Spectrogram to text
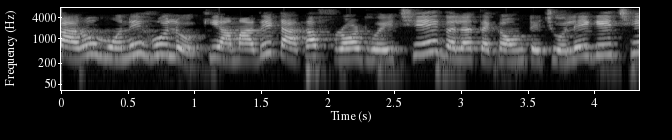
কারও মনে হলো কি আমাদের টাকা ফ্রড হয়েছে গলত অ্যাকাউন্টে চলে গেছে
